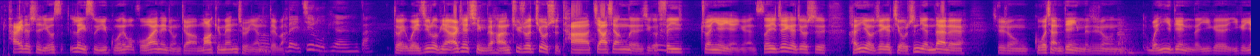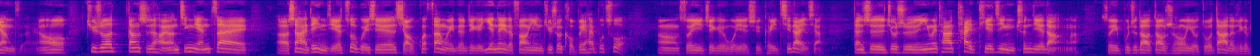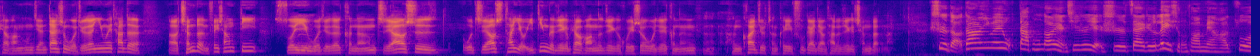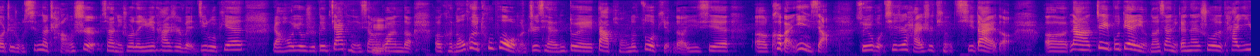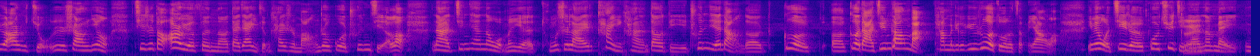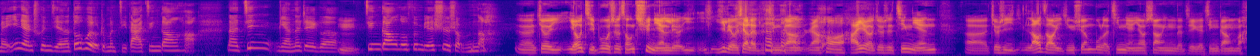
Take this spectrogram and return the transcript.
拍的是有类似于国内国外那种叫 mockumentary 一样的，对吧？伪纪录片是吧？对，伪纪录片，而且请的好像据说就是他家乡的这个非专业演员，所以这个就是很有这个九十年代的这种国产电影的这种文艺电影的一个一个样子。然后据说当时好像今年在。呃，上海电影节做过一些小范围的这个业内的放映，据说口碑还不错，嗯，所以这个我也是可以期待一下。但是就是因为它太贴近春节档了，所以不知道到时候有多大的这个票房空间。但是我觉得，因为它的呃成本非常低，所以我觉得可能只要是我只要是它有一定的这个票房的这个回收，我觉得可能很很快就成可以覆盖掉它的这个成本了。是的，当然，因为大鹏导演其实也是在这个类型方面哈做这种新的尝试，像你说的，因为它是伪纪录片，然后又是跟家庭相关的，呃，可能会突破我们之前对大鹏的作品的一些。呃，刻板印象，所以我其实还是挺期待的。呃，那这部电影呢，像你刚才说的，它一月二十九日上映，其实到二月份呢，大家已经开始忙着过春节了。那今天呢，我们也同时来看一看到底春节档的各呃各大金刚吧，他们这个预热做的怎么样了？因为我记着过去几年呢，每每一年春节呢，都会有这么几大金刚哈。那今年的这个金刚都分别是什么呢？嗯，就有几部是从去年留遗遗留下来的金刚，然后还有就是今年，呃，就是老早已经宣布了今年要上映的这个金刚嘛。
